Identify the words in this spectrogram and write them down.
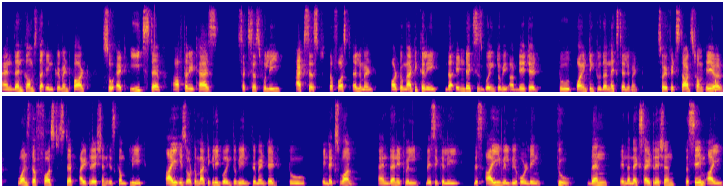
And then comes the increment part. So at each step after it has successfully accessed the first element, automatically the index is going to be updated to pointing to the next element. So if it starts from here, once the first step iteration is complete, i is automatically going to be incremented to index 1 and then it will basically this i will be holding 2 then in the next iteration the same i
